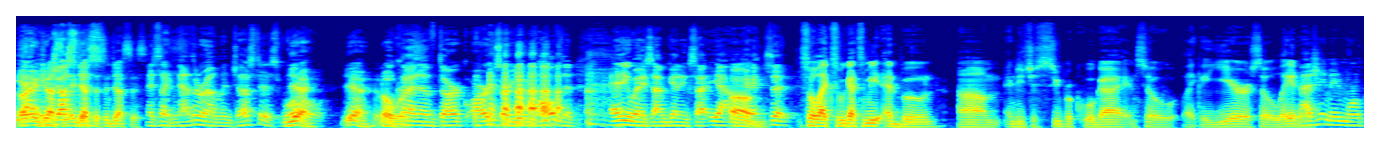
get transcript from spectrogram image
yeah, or Injustice, Injustice. Injustice, Injustice. It's like NetherRealm Injustice. Whoa. Yeah, yeah, it all What works. kind of dark arts are you involved in? Anyways, I'm getting side. Yeah. Okay. Um, so, so like, so we got to meet Ed Boon, um, and he's just super cool guy. And so like a year or so later, imagine he made Mortal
